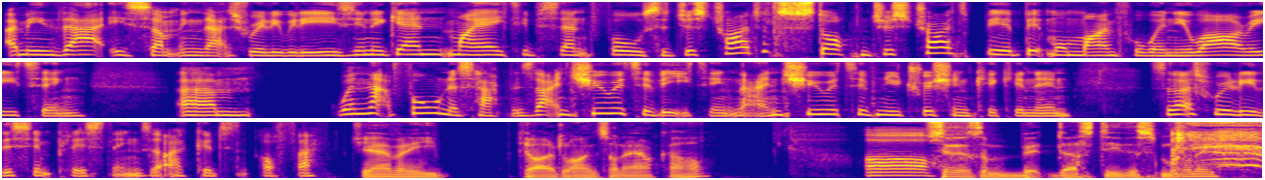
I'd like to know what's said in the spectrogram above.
I mean, that is something that's really, really easy. And again, my 80% full. So just try to stop and just try to be a bit more mindful when you are eating. Um, when that fullness happens, that intuitive eating, that intuitive nutrition kicking in. So that's really the simplest things that I could offer. Do you have any guidelines on alcohol? Oh, as I'm a bit dusty this morning,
